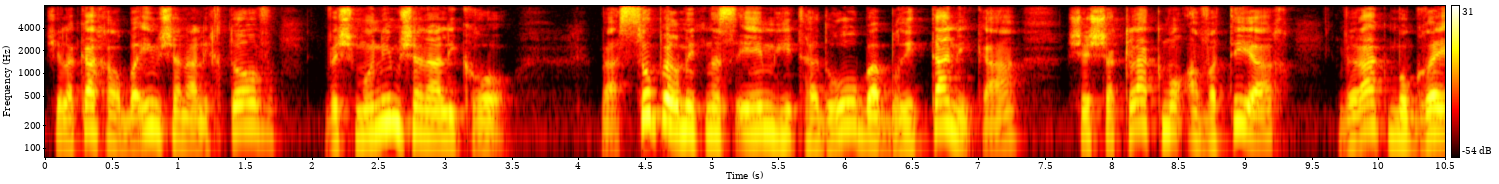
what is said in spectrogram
שלקח 40 שנה לכתוב ו-80 שנה לקרוא. והסופר מתנשאים התהדרו בבריטניקה ששקלה כמו אבטיח ורק בוגרי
